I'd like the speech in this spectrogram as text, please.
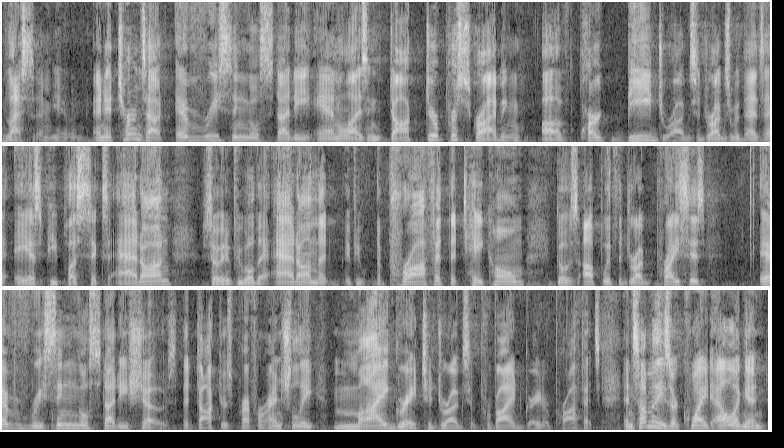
less immune. And it turns out every single study analyzing doctor prescribing of Part B drugs, drugs where that's an ASP plus six add-on, so if you will, the add-on, the, if the profit, the take-home goes up with the drug prices, Every single study shows that doctors preferentially migrate to drugs that provide greater profits. And some of these are quite elegant.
